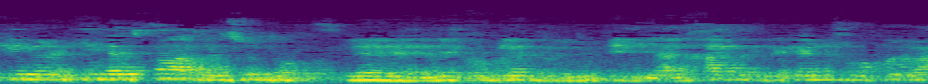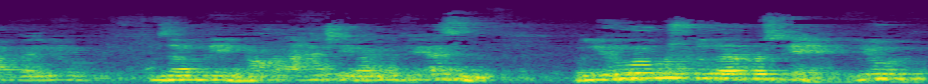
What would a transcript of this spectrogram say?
qui ne, qui n'aide pas à résoudre les, les problèmes du pays. الخلل اللي كان نشوفه كل واحد اليوم مزمرين ما عملنا شيء عملنا في ازمه واللي هو مشكل الروس كاين اليوم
